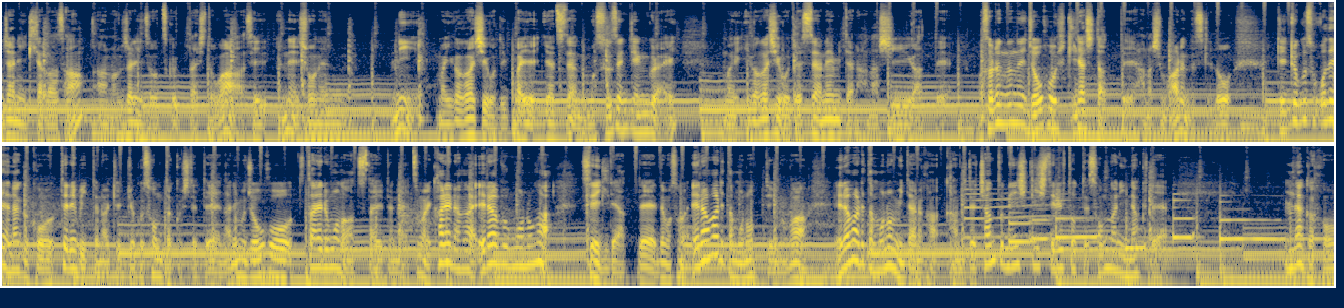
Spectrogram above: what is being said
ジャニー喜多川さん、あのジャニーズを作った人が、ね、少年に、まあ、いかがわしいこといっぱいやってたよね、もう数千件ぐらい、まあ、いかがわしいことやってたよねみたいな話があって、まあ、それのね、情報を引き出したって話もあるんですけど、結局そこでなんかこう、テレビっていうのは結局忖度してて、何も情報を伝えるものは伝えてない。つまり彼らが選ぶものが正義であって、でもその選ばれたものっていうのが、選ばれたものみたいな感じで、ちゃんと認識してる人ってそんなにいなくて、なんかこ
